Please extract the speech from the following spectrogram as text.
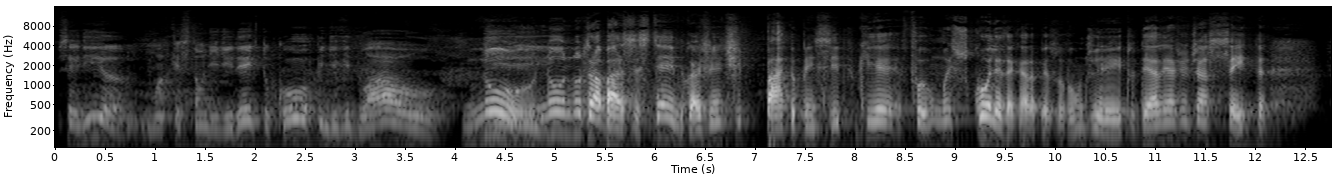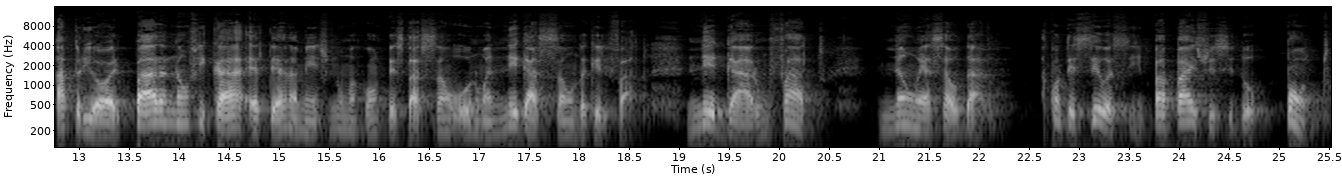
seria uma questão de direito, corpo individual. No, de... no, no trabalho sistêmico, a gente parte do princípio que foi uma escolha daquela pessoa, foi um direito dela e a gente aceita a priori, para não ficar eternamente numa contestação ou numa negação daquele fato. Negar um fato não é saudável. Aconteceu assim, papai suicidou, ponto.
